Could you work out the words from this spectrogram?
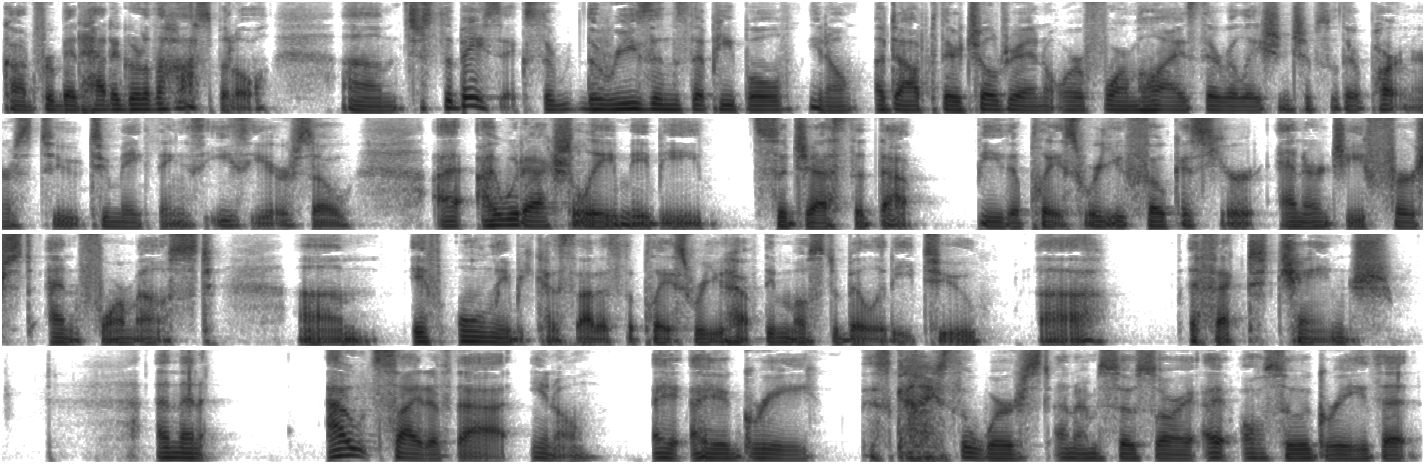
God forbid, had to go to the hospital. Um, just the basics, the, the reasons that people, you know, adopt their children or formalize their relationships with their partners to to make things easier. So, I, I would actually maybe suggest that that be the place where you focus your energy first and foremost um, if only because that is the place where you have the most ability to uh, affect change. And then outside of that, you know, I, I agree. This guy's the worst, and I'm so sorry. I also agree that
